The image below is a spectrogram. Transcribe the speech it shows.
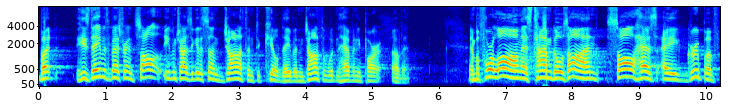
But he's David's best friend. Saul even tries to get his son Jonathan to kill David, and Jonathan wouldn't have any part of it. And before long, as time goes on, Saul has a group of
